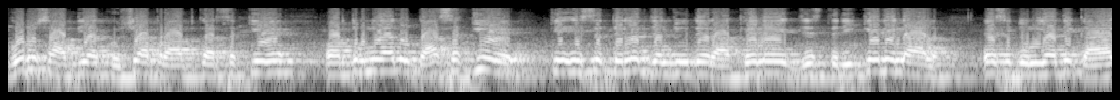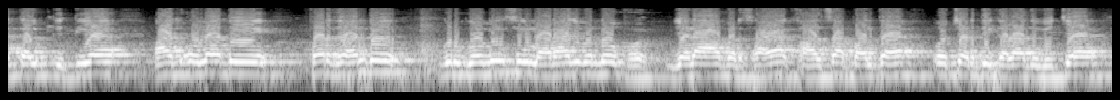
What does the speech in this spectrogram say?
ਗੁਰੂ ਸਾਹਿਬ ਦੀਆਂ ਖੁਸ਼ੀਆਂ ਪ੍ਰਾਪਤ ਕਰ ਸਕੀਏ ਔਰ ਦੁਨੀਆ ਨੂੰ ਦੱਸ ਸਕੀਏ ਕਿ ਇਸ ਤਿਲਕ ਜੰਜੂ ਦੇ ਰਾਖੇ ਨੇ ਜਿਸ ਤਰੀਕੇ ਦੇ ਨਾਲ ਇਸ ਦੁਨੀਆ ਦੀ ਕਾਇਆ ਕਲਪ ਕੀਤੀ ਹੈ, ਅੱਜ ਉਹਨਾਂ ਦੇ ਫਰਜ਼ੰਦ ਗੁਰੂ ਗੋਬਿੰਦ ਸਿੰਘ ਮਹਾਰਾਜ ਵੱਲੋਂ ਜਿਹੜਾ ਵਰਸਾਇਆ ਖਾਲਸਾ ਪੰਥ ਹੈ, ਉਹ ਚੜ੍ਹਦੀ ਕਲਾ ਦੇ ਵਿੱਚ ਹੈ।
